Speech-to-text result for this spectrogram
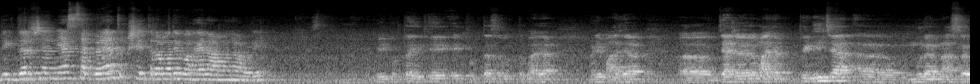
दिग्दर्शन या सगळ्याच क्षेत्रामध्ये बघायला आम्हाला आवडेल. मी फक्त इथे एक फक्त असं फक्त माझ्या म्हणजे माझ्या ज्या ज्या वेळेला माझ्या पिढीच्या मुलांना असं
